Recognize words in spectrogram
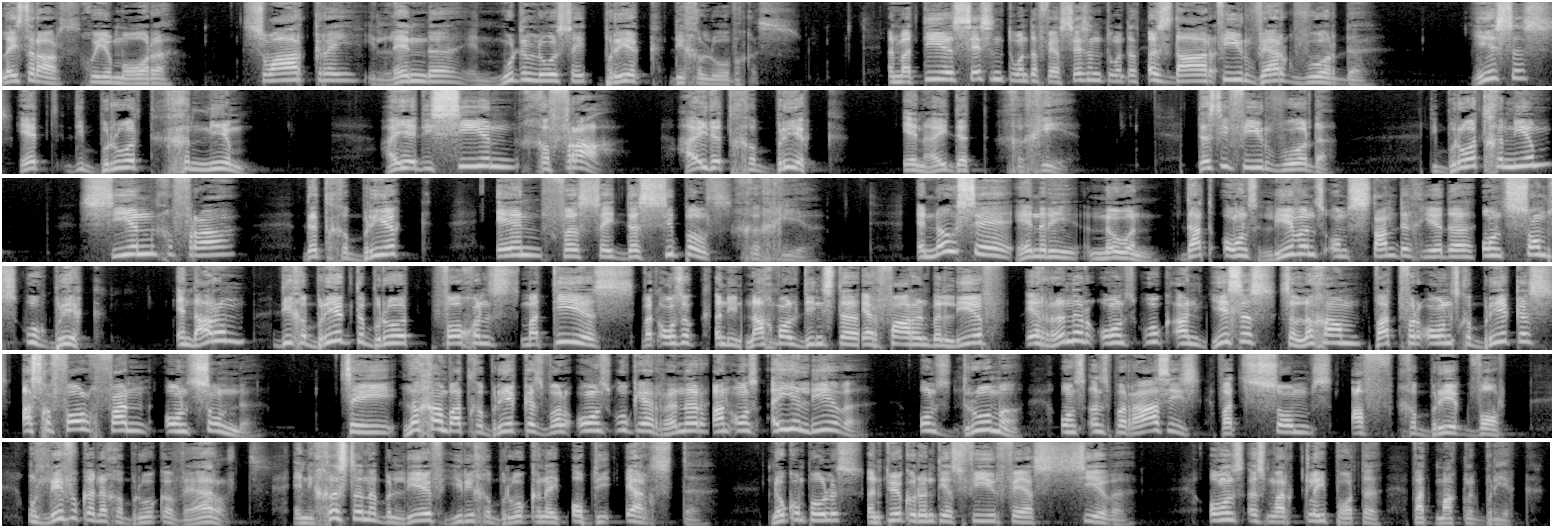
Luisteraars, goeiemôre. Swaar kry, ellende en moedeloosheid breek die gelowiges. In Matteus 26 vers 26 is daar vier werkwoorde. Jesus het die brood geneem. Hy het die seën gevra. Hy het dit gebreek en hy het dit gegee. Dis die vier woorde. Die brood geneem, seën gevra, dit gebreek en vir sy disippels gegee. En nou sê Henry Nouwen dat ons lewensomstandighede ons soms ook breek. En daarom die gebreekte brood volgens Matteus wat ons ook in die nagmaaldienste ervaar en beleef, herinner ons ook aan Jesus se liggaam wat vir ons gebreek is as gevolg van ons sonde. Sy liggaam wat gebreek is, wil ons ook herinner aan ons eie lewe, ons drome, ons inspirasies wat soms afgebreek word. Ons leef ook in 'n gebroke wêreld en die Christene beleef hierdie gebrokenheid op die ergste. Nou kom Paulus in 2 Korintiërs 4 vers 7. Ons is maar kleipotte wat maklik breek.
